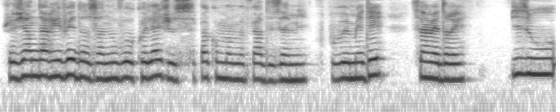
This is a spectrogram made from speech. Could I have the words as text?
Je viens d'arriver dans un nouveau collège, je sais pas comment me faire des amis. Vous pouvez m'aider? Ça m'aiderait. Bisous.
